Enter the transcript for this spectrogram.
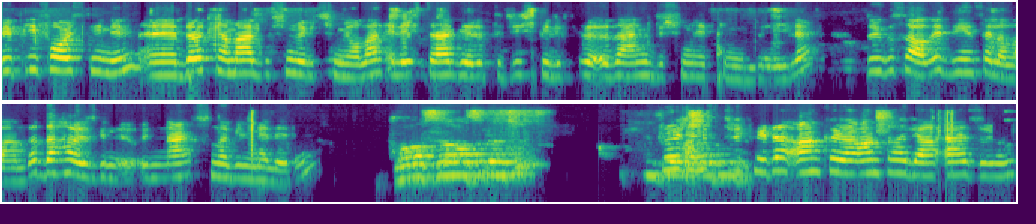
ve P4C'nin e, dört temel düşünme biçimi olan eleştirel, yaratıcı, işbirlikçi ve özenli düşünme etkinlikleriyle duygusal ve dinsel alanda daha özgün ürünler sunabilmeleri. Bence. Projemiz Türkiye'de Ankara, Antalya, Erzurum,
